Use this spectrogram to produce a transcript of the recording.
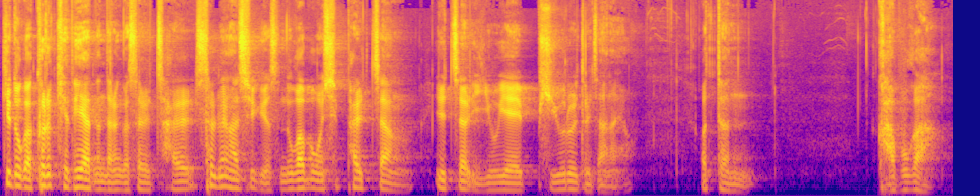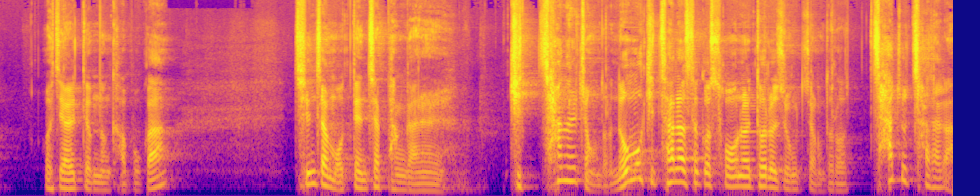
기도가 그렇게 돼야 된다는 것을 잘 설명하시기 위해서 누가복음 18장 1절 이후에 비유를 들잖아요. 어떤 가부가 어찌할 데 없는 가부가 진짜 못된 재판관을 귀찮을 정도로 너무 귀찮아서 그 소원을 들어줄 정도로 자주 찾아가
